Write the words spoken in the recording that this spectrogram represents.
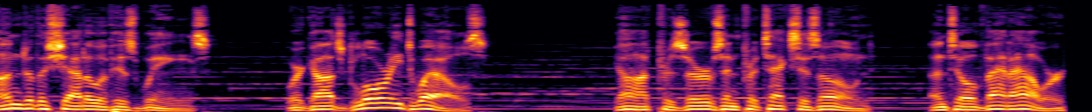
under the shadow of His wings, where God's glory dwells. God preserves and protects His own until that hour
